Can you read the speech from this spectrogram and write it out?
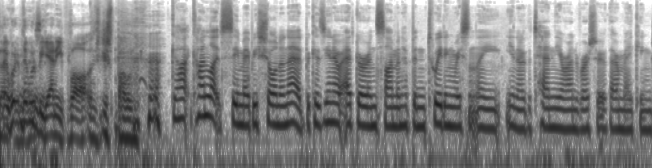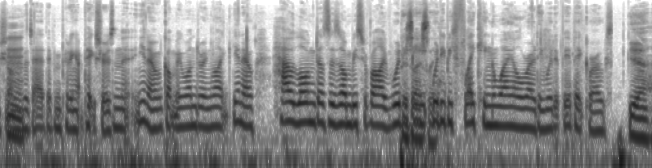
There, That'd would, be there wouldn't be any plot. It's just bowling. Kind of like to see maybe Shaun and Ed because you know Edgar and Simon have been tweeting recently. You know the 10 year anniversary of their making Shaun Mm. of the Dead. They've been putting up pictures, and it, you know got me wondering like you know how long does a zombie survive? Would he be would he be flaking away already? Would it be a bit gross? Yeah.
